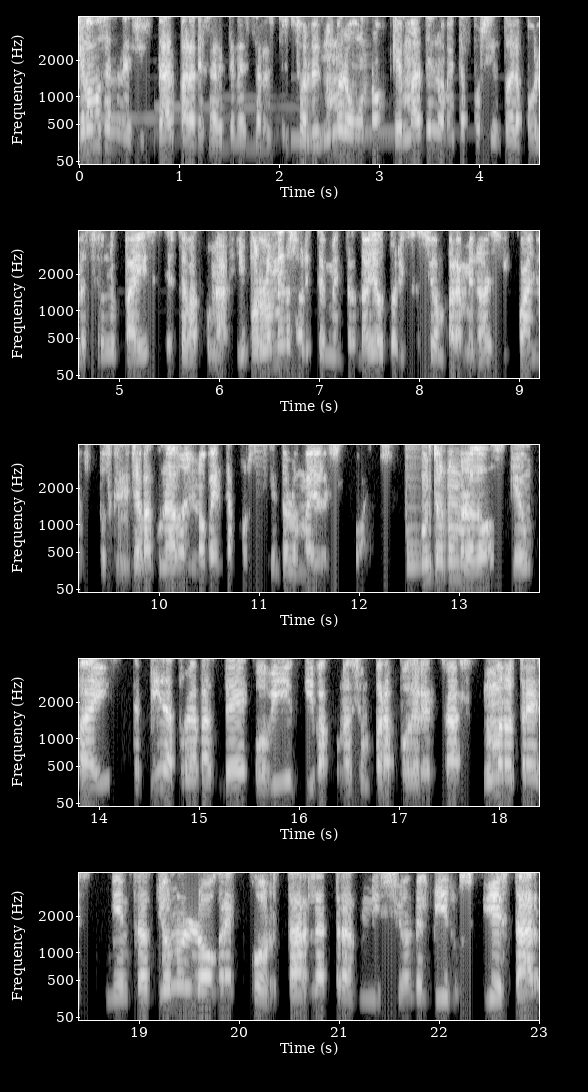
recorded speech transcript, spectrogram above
¿Qué vamos a necesitar para dejar de tener estas restricciones? Número uno, que más del 90% de la población del país esté vacunada. Y por lo menos ahorita, mientras no haya autorización para menores de 5 años, pues que esté vacunado el 90% de los mayores de 5 años. Punto número dos, que un país te pida pruebas de COVID y vacunación para poder entrar. Número tres, mientras yo no logre cortar la transmisión del virus y estar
